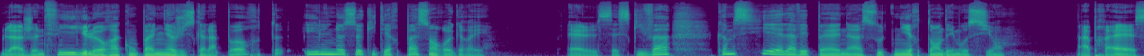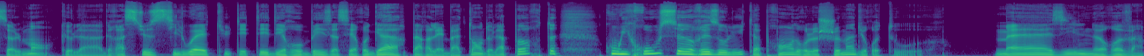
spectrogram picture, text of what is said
La jeune fille le raccompagna jusqu'à la porte. Ils ne se quittèrent pas sans regret. Elle s'esquiva comme si elle avait peine à soutenir tant d'émotions. Après seulement que la gracieuse silhouette eût été dérobée à ses regards par les battants de la porte, Kouirou se résolut à prendre le chemin du retour. Mais il ne revint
